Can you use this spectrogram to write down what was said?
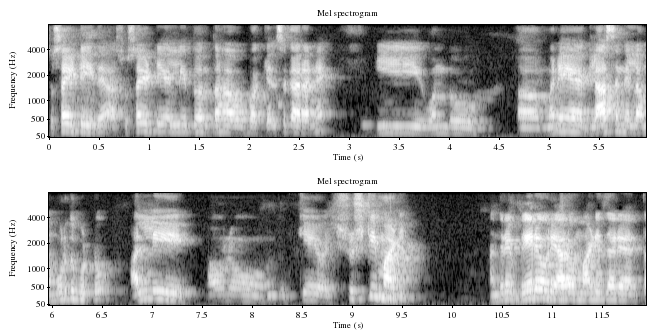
ಸೊಸೈಟಿ ಇದೆ. ಆ ಸೊಸೈಟಿಯಲ್ಲಿದ್ದಂತಹ ಒಬ್ಬ ಕೆಲಸಗಾರನೇ ಈ ಒಂದು ಮನೆಯ ಗ್ಲಾಸನ್ನೆಲ್ಲ ಮುರಿದುಬಿಟ್ಟು ಅಲ್ಲಿ ಅವನು ಒಂದು ಕೇ ಸೃಷ್ಟಿ ಮಾಡಿ. ಅಂದ್ರೆ ಬೇರೆಯವ್ರು ಯಾರೋ ಮಾಡಿದ್ದಾರೆ ಅಂತ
